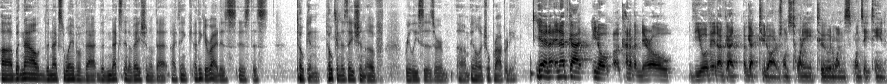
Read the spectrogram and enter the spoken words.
Uh, but now the next wave of that, the next innovation of that, I think I think you're right is is this token tokenization of releases or um, intellectual property. Yeah, and, and I've got you know kind of a narrow view of it. I've got I've got two daughters. One's 22 and one's one's 18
